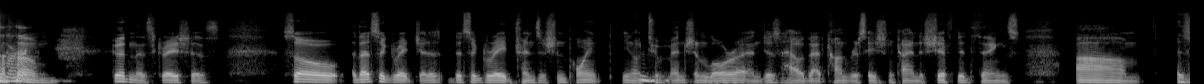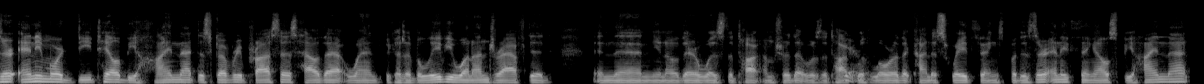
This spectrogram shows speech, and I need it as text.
um, goodness gracious. So that's a great that's a great transition point, you know, mm-hmm. to mention Laura and just how that conversation kind of shifted things. Um, is there any more detail behind that discovery process, how that went? Because I believe you went undrafted and then you know there was the talk i'm sure that was the talk yeah. with laura that kind of swayed things but is there anything else behind that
